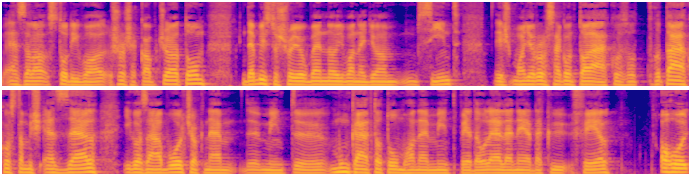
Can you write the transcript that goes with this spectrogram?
ezzel a sztorival sose kapcsolatom, de biztos vagyok benne, hogy van egy olyan szint, és Magyarországon találkoztam is ezzel, igazából csak nem mint munkáltatóm, hanem mint például ellenérdekű fél, ahol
